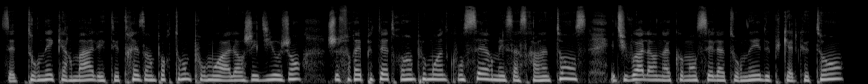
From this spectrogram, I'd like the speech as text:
cette tournée Karma, elle était très importante pour moi. Alors j'ai dit aux gens, je ferai peut-être un peu moins de concerts, mais ça sera intense. Et tu vois, là, on a commencé la tournée depuis quelques temps.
